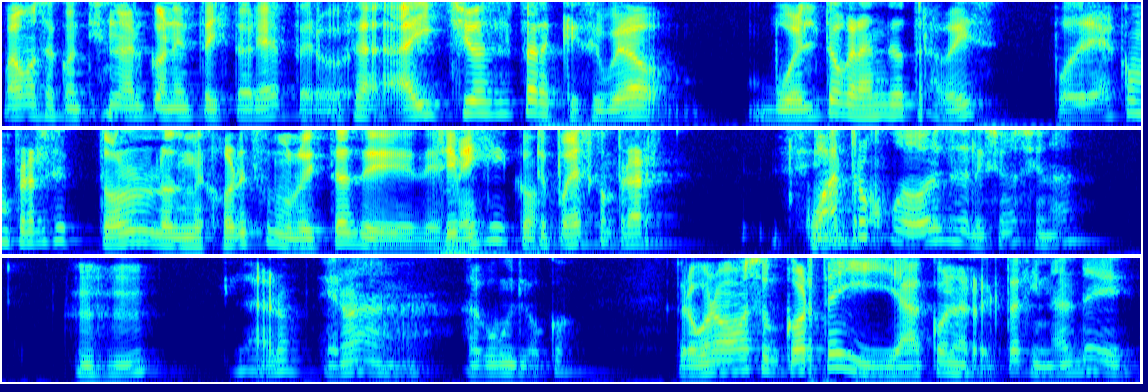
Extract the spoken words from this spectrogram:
vamos a continuar con esta historia, pero O sea, ahí Chivas es para que se hubiera vuelto grande otra vez. Podría comprarse todos los mejores futbolistas de, de Sí, México. te puedes comprar Sí. cuatro jugadores de selección nacional. Claro. Era algo muy loco. Pero bueno, vamos a un corte y ya con la recta final de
